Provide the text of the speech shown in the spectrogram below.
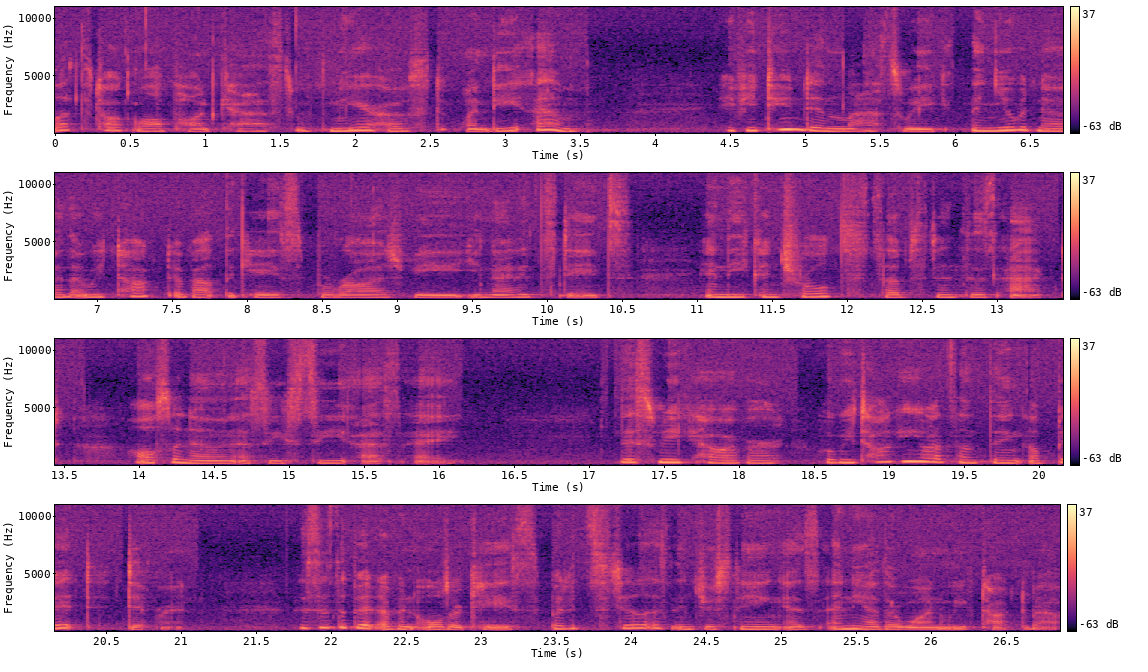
Let's Talk Law podcast with me, your host, Wendy M. If you tuned in last week, then you would know that we talked about the case Burrage v. United States and the Controlled Substances Act, also known as the CSA. This week, however, we'll be talking about something a bit different. This is a bit of an older case, but it's still as interesting as any other one we've talked about.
